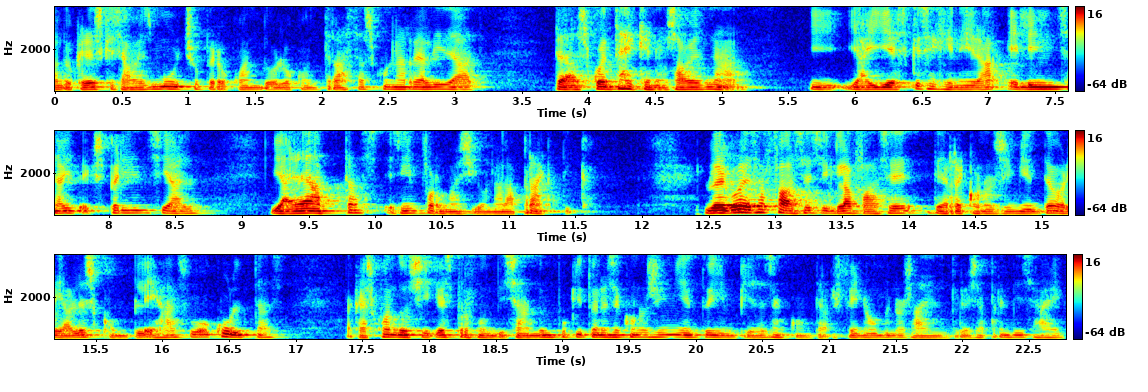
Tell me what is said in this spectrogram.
Cuando crees que sabes mucho, pero cuando lo contrastas con la realidad, te das cuenta de que no sabes nada. Y, ahí es que se genera el insight experiencial y adaptas esa información a la práctica. Luego de esa fase sigue la fase de reconocimiento de variables complejas u ocultas. Acá es cuando sigues profundizando un poquito en ese conocimiento y empiezas a encontrar fenómenos adentro de ese aprendizaje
